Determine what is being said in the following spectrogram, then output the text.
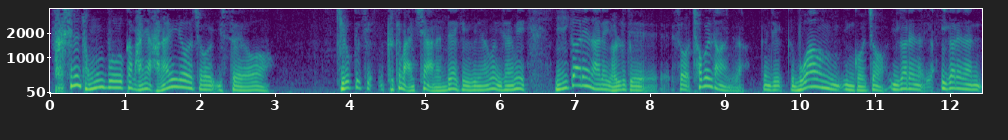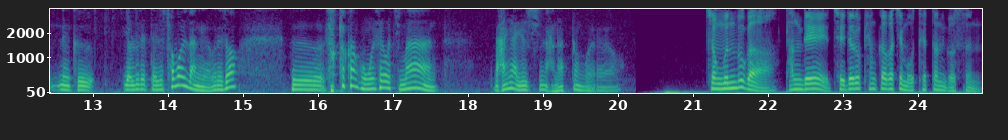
사실은 정문부가 많이 안 알려져 있어요. 기록도 그렇게 많지 않은데 그게 왜냐하면 이 사람이 이갈의 난에 연루돼서 처벌당합니다. 그 이제 그 모함인 거죠. 이갈의 이갈의 난에 그 연루됐다 해서 처벌당해요. 그래서 그 혁혁한 공을 세웠지만 많이 알려지지는 않았던 거예요. 정문부가 당대에 제대로 평가받지 못했던 것은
